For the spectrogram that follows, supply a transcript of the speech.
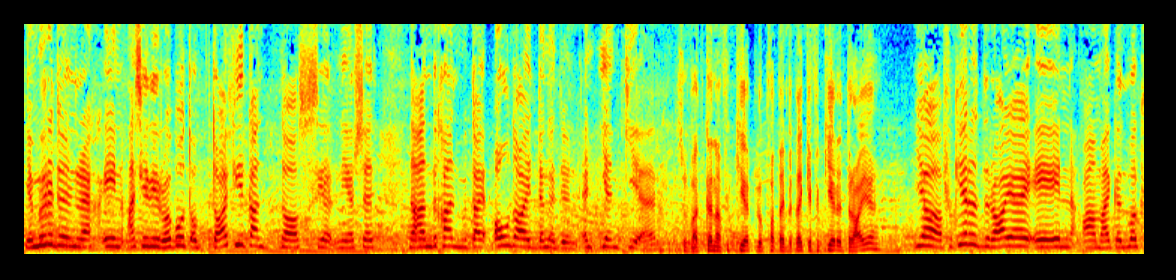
jy moet dit doen reg en as jy die robot op daai vierkant daar neersit, dan gaan moet hy al daai dinge doen in een keer. So wat kan dan verkeerd loop? Vat hy baie keer verkeerde draaie? Ja, verkeerde draaie en um, hy kan ook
